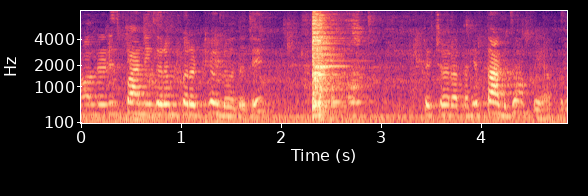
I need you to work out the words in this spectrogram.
ऑलरेडीच पाणी गरम करत ठेवलं होतं ते. त्याच्यावर आता हे ताट झाकूया आपण.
